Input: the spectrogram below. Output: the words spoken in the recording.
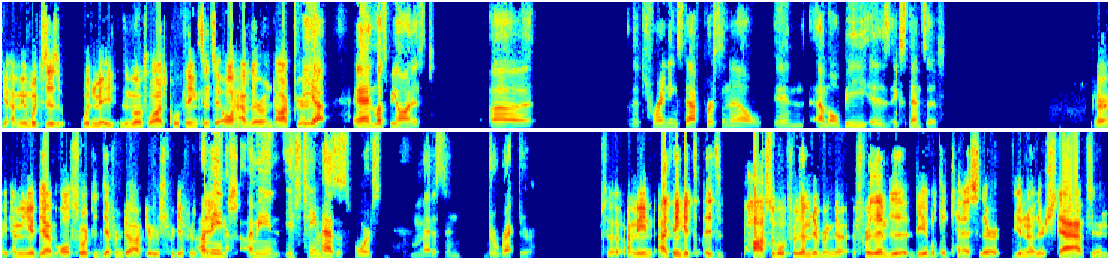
Yeah, I mean, which is would make the most logical thing since they all have their own doctors. Yeah, and let's be honest, uh, the training staff personnel in MLB is extensive. All right. I mean, you have to have all sorts of different doctors for different. I things. mean, I mean, each team has a sports medicine director. So, I mean, I think it's it's possible for them to bring their for them to be able to test their you know their staffs and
